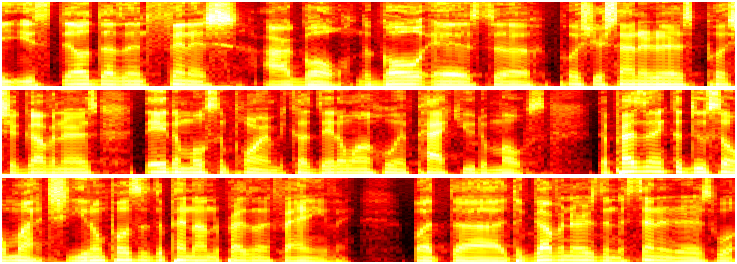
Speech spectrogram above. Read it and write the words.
it still doesn't finish our goal. The goal is to push your senators, push your governors. They're the most important because they're the one who impact you the most. The president could do so much. You don't supposed to depend on the president for anything, but uh, the governors and the senators will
